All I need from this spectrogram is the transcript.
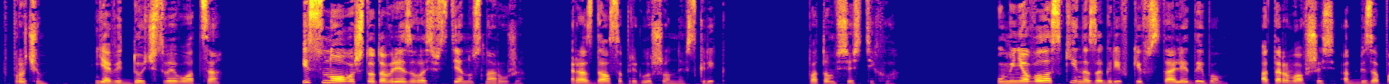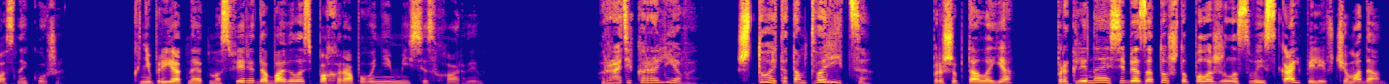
Впрочем, я ведь дочь своего отца. И снова что-то врезалось в стену снаружи. Раздался приглушенный вскрик. Потом все стихло. У меня волоски на загривке встали дыбом, оторвавшись от безопасной кожи. К неприятной атмосфере добавилось похрапывание миссис Харви. «Ради королевы! Что это там творится?» прошептала я, проклиная себя за то, что положила свои скальпели в чемодан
